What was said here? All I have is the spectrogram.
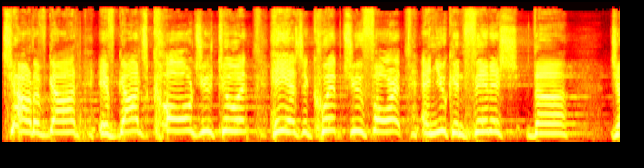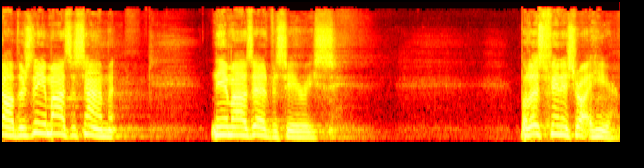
Child of God, if God's called you to it, He has equipped you for it, and you can finish the job. There's Nehemiah's assignment. Nehemiah's adversaries. But let's finish right here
